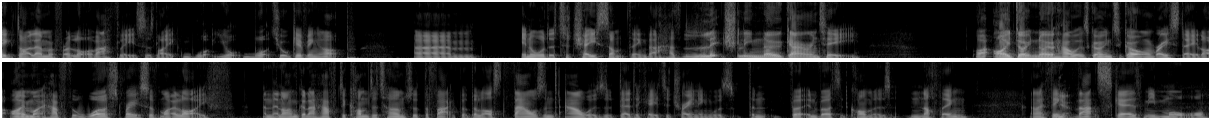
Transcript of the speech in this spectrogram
big dilemma for a lot of athletes is like what you're what you're giving up um in order to chase something that has literally no guarantee like i don't know how it's going to go on race day like i might have the worst race of my life and then i'm going to have to come to terms with the fact that the last thousand hours of dedicated training was for, for inverted commas nothing and i think Yeah. that scares me more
